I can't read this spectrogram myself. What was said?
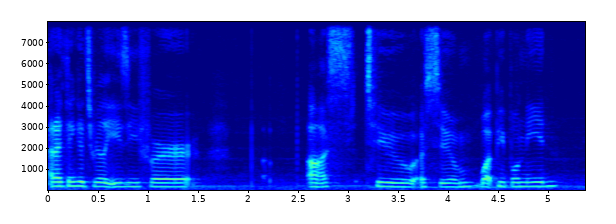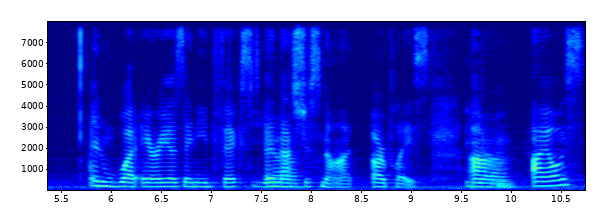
And I think it's really easy for us to assume what people need and what areas they need fixed Yeah. and that's just not our place. Yeah. um, i always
